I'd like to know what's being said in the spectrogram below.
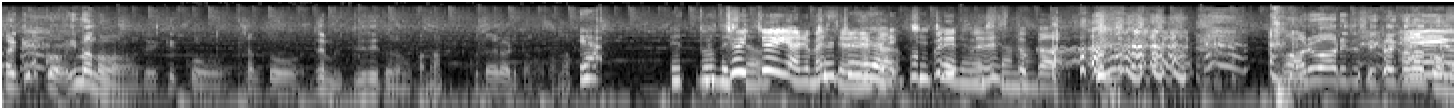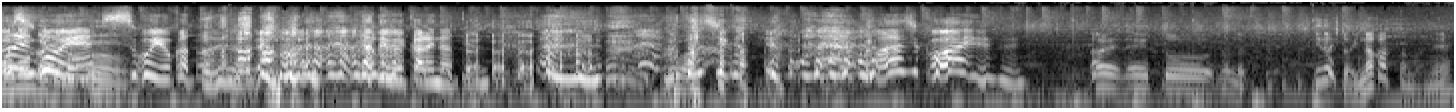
あれ結構今ので結構ちゃんと全部出てたのかな？答えられたのかな？えどうでした？ちょいちょいやりましたよね。ちょいちょいやりなんかポップリップですとかまああれはあれで正解かなと思うんだーすごいけど、うん。すごい良かったです。なんで上からになってる 私が。私怖いです。ねあれえっ、となんだっけ。好きな人はいなかったんだね、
